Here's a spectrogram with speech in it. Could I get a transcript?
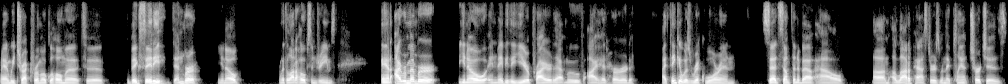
And we trekked from Oklahoma to the big city, Denver, you know, with a lot of hopes and dreams. And I remember, you know, in maybe the year prior to that move, I had heard, I think it was Rick Warren said something about how um, a lot of pastors, when they plant churches,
